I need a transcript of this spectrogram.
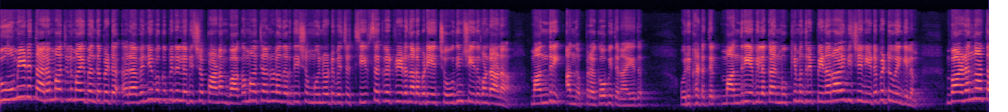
ഭൂമിയുടെ തരം മാറ്റലുമായി ബന്ധപ്പെട്ട് റവന്യൂ വകുപ്പിന് ലഭിച്ച പണം വകമാറ്റാനുള്ള നിർദ്ദേശം മുന്നോട്ട് വെച്ച ചീഫ് സെക്രട്ടറിയുടെ നടപടിയെ ചോദ്യം ചെയ്തുകൊണ്ടാണ് മന്ത്രി അന്ന് പ്രകോപിതനായത്. ഒരു ഘട്ടത്തിൽ മന്ത്രിയെ വിലക്കാൻ മുഖ്യമന്ത്രി പിണറായി വിജയൻ ഇടപെട്ടുവെങ്കിലും വഴങ്ങാത്ത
